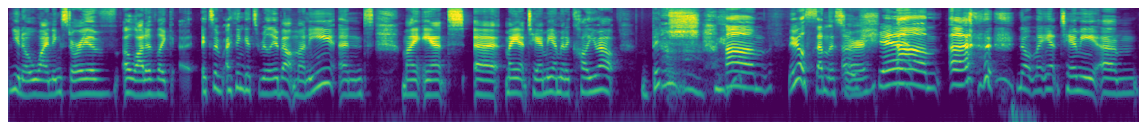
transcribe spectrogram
you know, winding story of a lot of like, it's a, I think it's really about money. And my aunt, uh, my aunt Tammy, I'm gonna call you out, bitch. um, maybe I'll send this to her. shit. Um, uh, no, my aunt Tammy, um,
